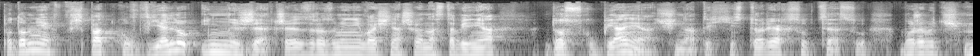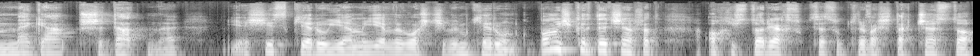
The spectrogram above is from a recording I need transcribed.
Podobnie jak w przypadku wielu innych rzeczy, zrozumienie właśnie naszego nastawienia do skupiania się na tych historiach sukcesu może być mega przydatne, jeśli skierujemy je we właściwym kierunku. Pomyśl krytycznie na przykład o historiach sukcesu, które właśnie tak często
